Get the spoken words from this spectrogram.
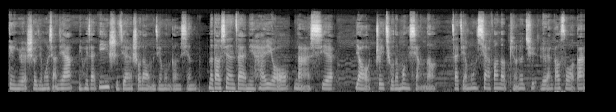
订阅设计梦想家，你会在第一时间收到我们节目的更新。那到现在你还有哪些要追求的梦想呢？在节目下方的评论区留言告诉我吧。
